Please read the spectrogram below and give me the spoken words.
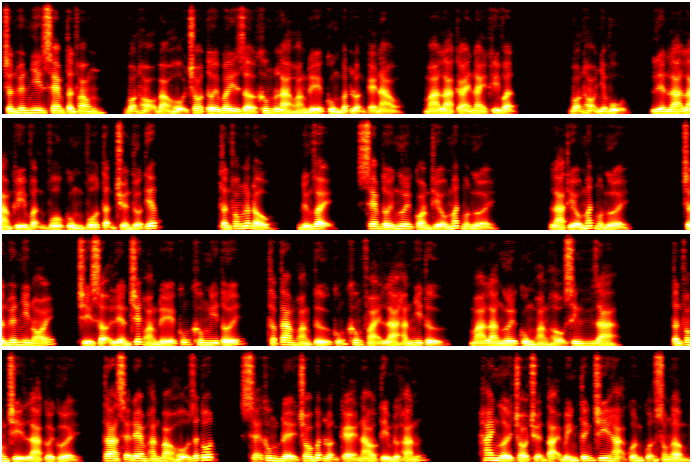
Trần huyên nhi xem tần phong, bọn họ bảo hộ cho tới bây giờ không là hoàng đế cùng bất luận kẻ nào, mà là cái này khí vận. Bọn họ nhiệm vụ, liền là làm khí vận vô cùng vô tận truyền thừa tiếp. Thần phong lắc đầu, đứng dậy, xem tới ngươi còn thiếu mất một người. Là thiếu mất một người. Trần huyên nhi nói, chỉ sợ liền chết hoàng đế cũng không nghĩ tới, thập tam hoàng tử cũng không phải là hắn nhi tử, mà là ngươi cùng hoàng hậu sinh ra. Tần phong chỉ là cười cười, ta sẽ đem hắn bảo hộ rất tốt sẽ không để cho bất luận kẻ nào tìm được hắn. Hai người trò chuyện tại bình tĩnh chi hạ quần cuộn sóng ngầm.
